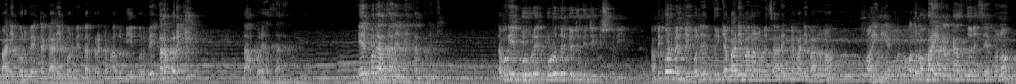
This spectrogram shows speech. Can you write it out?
বাড়ি করবে, একটা গাড়ি করবে, তারপর একটা ভালো বিয়ে করবে, তারপরে কি? তারপরে আর জানে না। এরপরে আর জানে নাই তারপরে কি? এবং এই বুড়ো বুড়োদেরকে যদি জিজ্ঞেস করি, আপনি করবেন কি? বলে, দুইটা বাড়ি বানানো হয়েছে, আরেকটা বাড়ি বানানো হয়নি এখনও। অথবা বাড়িটার কাজ ধরেছে, এখনও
